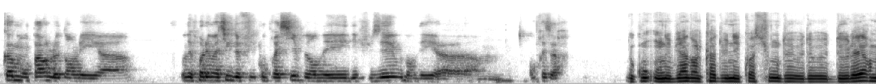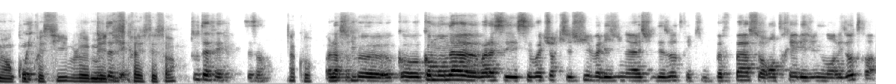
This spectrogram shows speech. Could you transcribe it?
comme on parle dans les, euh, problématiques de fluide compressible, dans des, fusées ou dans des euh, compresseurs. Donc on, est bien dans le cas d'une équation de, de, l'air, mais en compressible, mais discret, c'est ça? Tout à fait, c'est ça. D'accord. Voilà, comme on a voilà, ces, ces, voitures qui se suivent les unes à la suite des autres et qui ne peuvent pas se rentrer les unes dans les autres,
